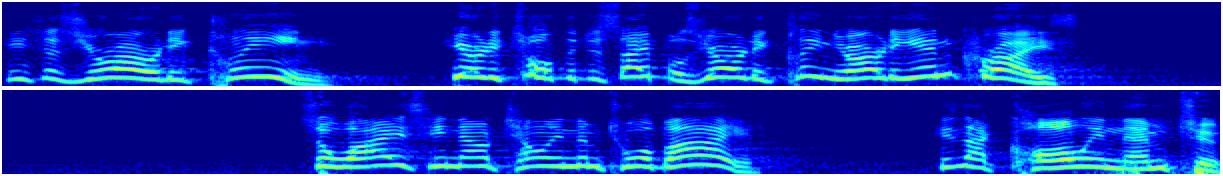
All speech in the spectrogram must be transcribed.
He says, You're already clean. He already told the disciples, You're already clean. You're already in Christ. So why is he now telling them to abide? He's not calling them to,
